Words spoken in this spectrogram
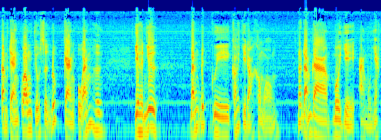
tâm trạng của ông chủ xưởng đúc càng u ám hơn. Vì hình như bánh bích quy có gì đó không ổn, nó đậm đà mùi vị ammoniac.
